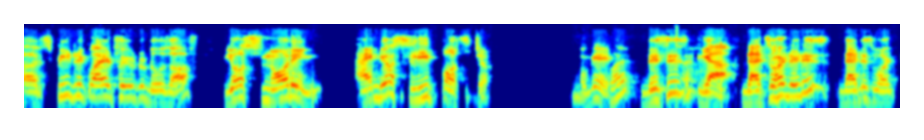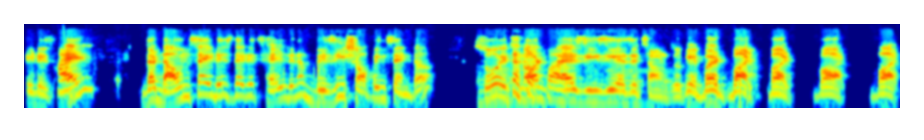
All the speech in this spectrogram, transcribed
uh, speed required for you to doze off your snoring and your sleep posture. Okay? What? this is yeah that's what it is. That is what it is. And the downside is that it's held in a busy shopping center so it's not as easy as it sounds okay? But but but but but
